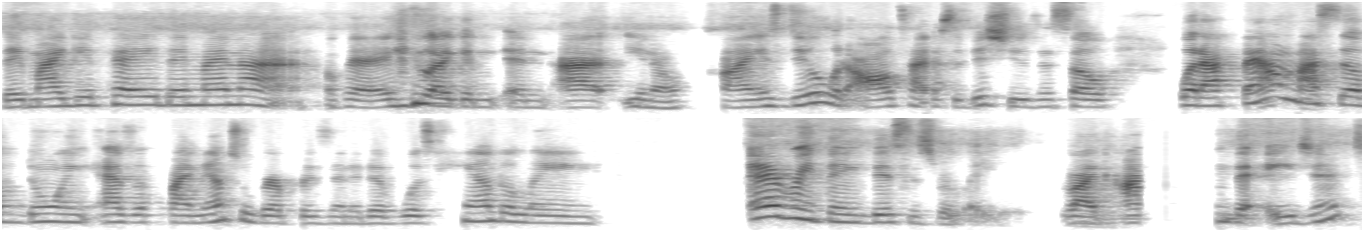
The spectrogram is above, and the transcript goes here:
they might get paid, they might not. Okay, like and, and I, you know, clients deal with all types of issues, and so what I found myself doing as a financial representative was handling everything business related. Like mm-hmm. I'm the agent,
